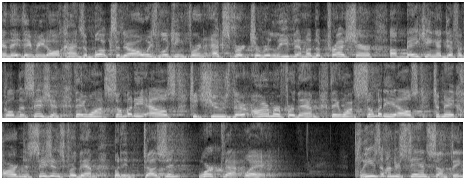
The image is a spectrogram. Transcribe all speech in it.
And they, they read all kinds of books, and they're always looking for an expert to relieve them of the pressure of making a difficult decision. They want somebody else to choose their armor for them. They want somebody else to make hard decisions for them, but it doesn't work that way. Please understand something.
